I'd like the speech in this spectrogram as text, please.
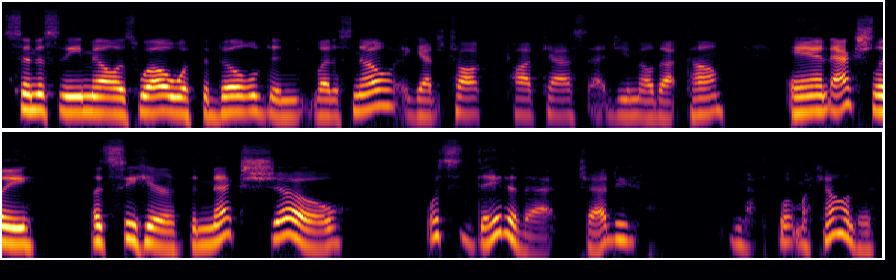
send us an email as well with the build and let us know at Gadget Talk Podcast at gmail.com. And actually, let's see here. The next show, what's the date of that? Chad, do you, I'm gonna have to pull up my calendar.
